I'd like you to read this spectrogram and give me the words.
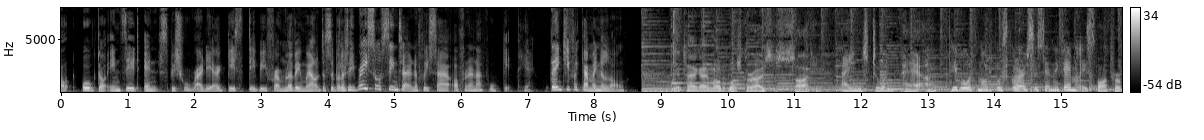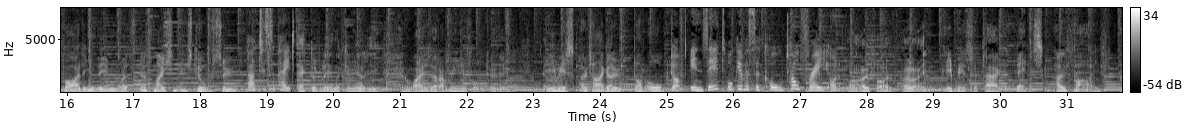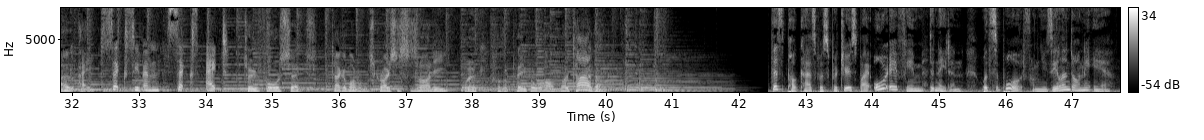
and special radio guest Debbie from Living Well Disability Resource Centre. And if we say it often enough, we'll get there. Thank you for coming along. The Otago Multiple Sclerosis Society aims to empower people with multiple sclerosis and their families by providing them with information and skills to participate actively in the community in ways that are meaningful to them msotago.org.nz or give us a call toll free on on 0508 MS Otago. That's 0508 6768 246. Otago Multiple Sclerosis Society working for the people of Otago. This podcast was produced by OAR FM Dunedin with support from New Zealand On the Air.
